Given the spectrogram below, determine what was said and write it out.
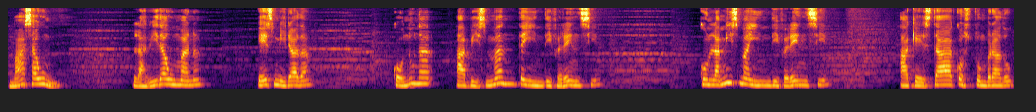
Más aún, la vida humana es mirada con una abismante indiferencia, con la misma indiferencia a que está acostumbrado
